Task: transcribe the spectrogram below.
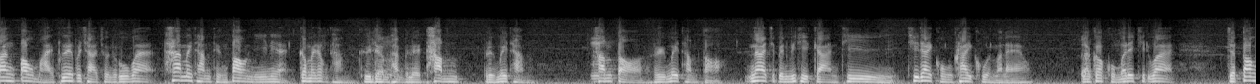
ตั้งเป้าหมายเพื่อให้ประชาชนรู้ว่า ถ้าไม่ทำถึงเป้านี้เนี่ยก็ไม่ต้องทำคือเดิมพันไปเลยทำหรือไม่ทำทำต่อหรือไม่ทำต่อ น่าจะเป็นวิธีการที่ที่ได้คงใคร่ควรมาแล้ว แล้วก็คงไม่ได้คิดว่า จะต้อง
